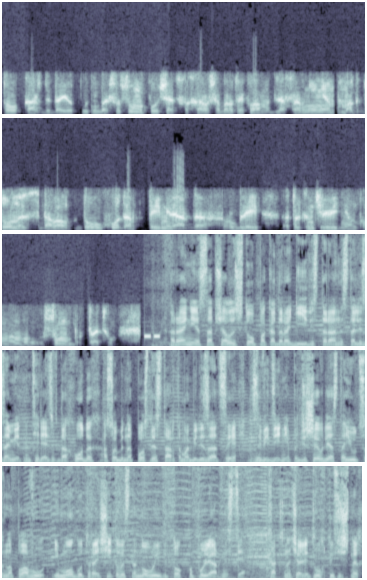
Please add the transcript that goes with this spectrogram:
то каждый дает вот небольшую сумму, получается хороший оборот рекламы. Для сравнения, Макдональдс давал до ухода 3 миллиарда рублей только на телевидении он, по-моему, сумму тратил. Ранее сообщалось, что пока дорогие рестораны стали заметно терять в доходах, особенно после старта мобилизации, заведения подешевле остаются на плаву и могут рассчитывать на новый виток популярности, как в начале 2000-х,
